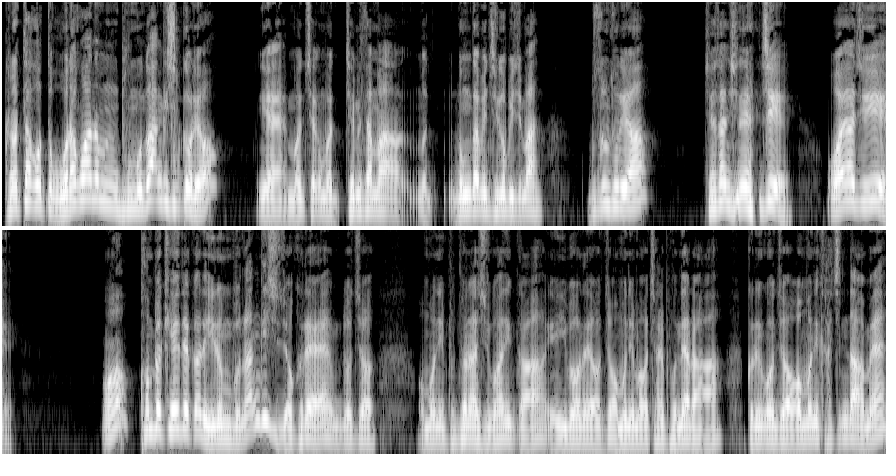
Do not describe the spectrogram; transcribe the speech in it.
그렇다고 또 오라고 하는 부모도 안 계실 거려. 예, 뭐 제가 뭐 재미삼아 뭐 농담이 직업이지만 무슨 소리야? 재산 지내야지. 와야지. 어? 컴백해야 될 거다 이런 분은 안 계시죠. 그래. 뭐저 어머니 불편하시고 하니까 예, 이번에 저 어머님하고 잘 보내라. 그리고 저 어머니 가신 다음에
